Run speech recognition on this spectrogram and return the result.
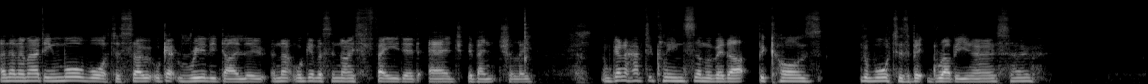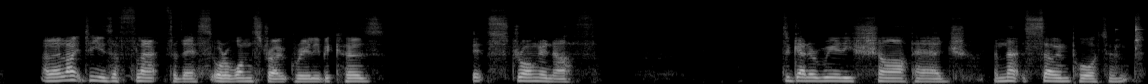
and then I'm adding more water so it will get really dilute and that will give us a nice faded edge eventually. I'm going to have to clean some of it up because the water's a bit grubby now, so... And I like to use a flat for this, or a one stroke really, because it's strong enough to get a really sharp edge, and that's so important.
